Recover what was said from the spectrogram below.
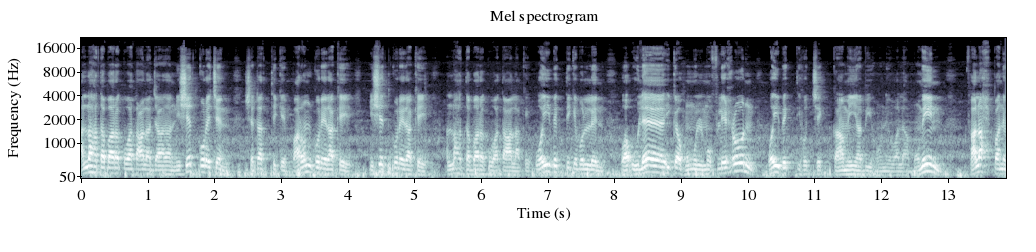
আল্লাহ তাবারক ওয়া তাআলা যাহা নিষেধ করেছেন, সেটার থেকে বারণ করে রাখে, নিষেধ করে রাখে। আল্লাহ তাবারক ওয়া তাআলাকে ওই ব্যক্তিকে বললেন, ওয়া উলাইকা হুমুল মুফলিহুন ওই ব্যক্তি হচ্ছে কামিয়াবি হোনেওয়ালা মুমিন। ফালাহ পানে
